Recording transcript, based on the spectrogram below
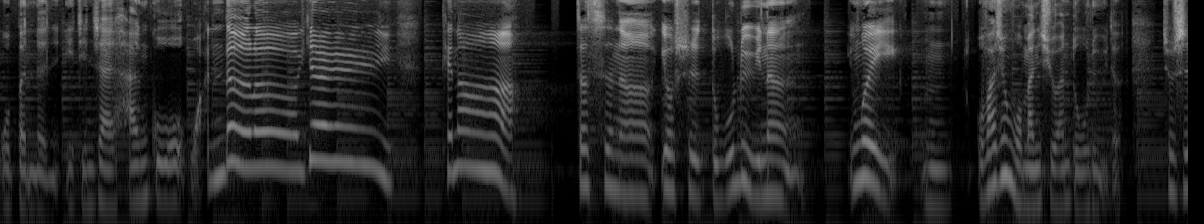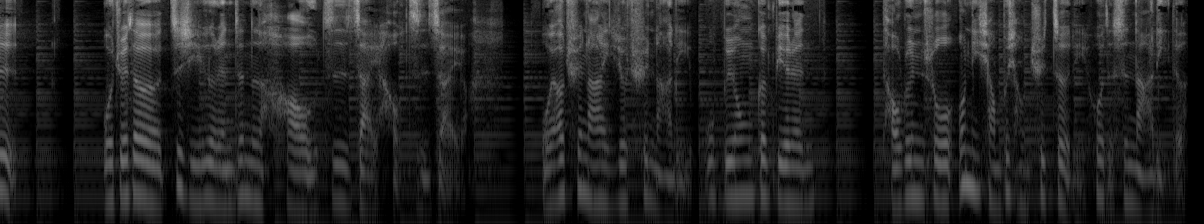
我本人已经在韩国玩乐了，耶！天哪，这次呢又是独旅呢，因为嗯。我发现我蛮喜欢独旅的，就是我觉得自己一个人真的好自在，好自在哦。我要去哪里就去哪里，我不用跟别人讨论说哦，你想不想去这里或者是哪里的，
